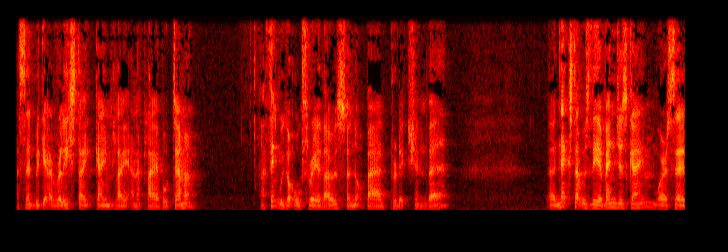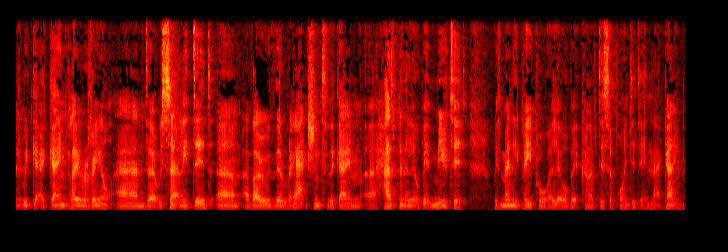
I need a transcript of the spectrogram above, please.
I said we get a release date, gameplay, and a playable demo. I think we got all three of those, so not bad prediction there. Uh, next up was the Avengers game, where I said we'd get a gameplay reveal, and uh, we certainly did, um, although the reaction to the game uh, has been a little bit muted. with many people a little bit kind of disappointed in that game.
